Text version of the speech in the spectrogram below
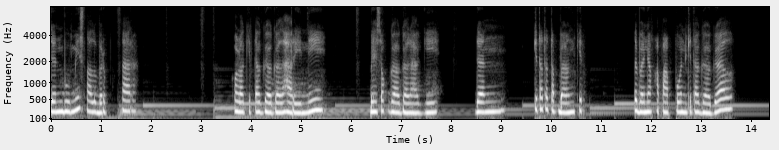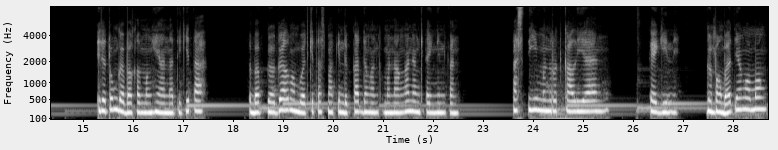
dan bumi selalu berputar. Kalau kita gagal hari ini, besok gagal lagi, dan kita tetap bangkit. Sebanyak apa pun kita gagal, itu tuh nggak bakal mengkhianati kita. Sebab gagal membuat kita semakin dekat dengan kemenangan yang kita inginkan. Pasti menurut kalian kayak gini. Gampang banget ya ngomong.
